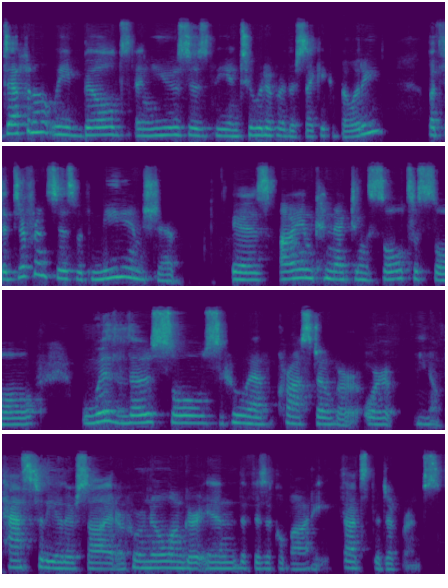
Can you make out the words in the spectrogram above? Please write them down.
definitely builds and uses the intuitive or the psychic ability. But the difference is with mediumship is I am connecting soul to soul with those souls who have crossed over or you know passed to the other side or who are no longer in the physical body. That's the difference.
